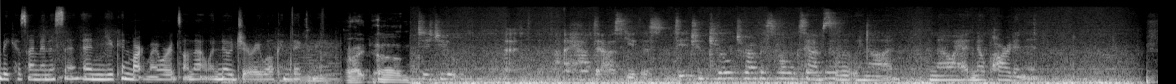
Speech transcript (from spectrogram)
Because I'm innocent, and you can mark my words on that one. No jury will convict me. All right. Um, Did you? I have to ask you this. Did you kill Travis Alexander? Absolutely not. No, I had no part in it.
